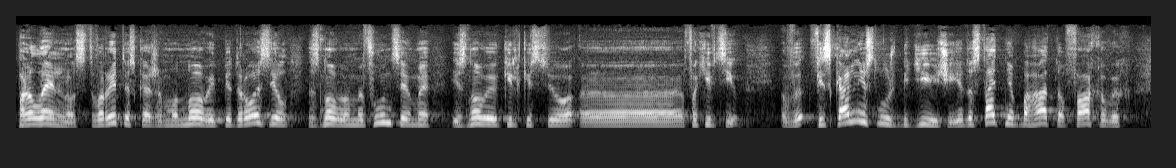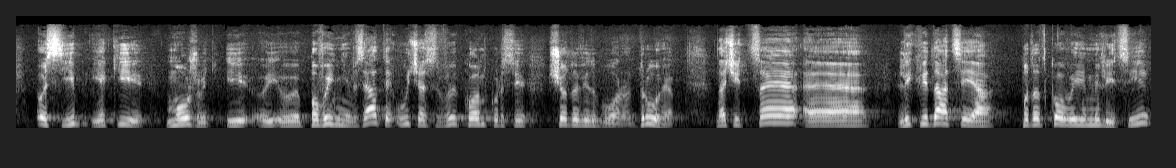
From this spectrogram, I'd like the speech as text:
Паралельно створити, скажімо, новий підрозділ з новими функціями і з новою кількістю е, фахівців. В фіскальній службі діючій є достатньо багато фахових осіб, які можуть і е, повинні взяти участь в конкурсі щодо відбору. Друге, значить, це ліквідація податкової міліції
